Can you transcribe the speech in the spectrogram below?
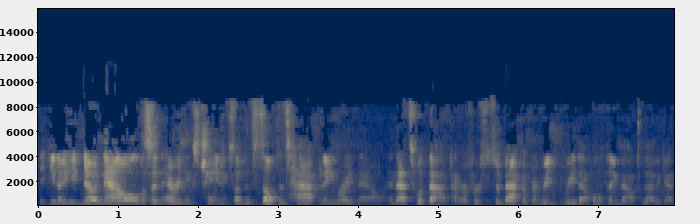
You know, you know now all of a sudden everything's changing. Something something's happening right now, and that's what that kind of refers to. So back up and read read that whole thing down to that again.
